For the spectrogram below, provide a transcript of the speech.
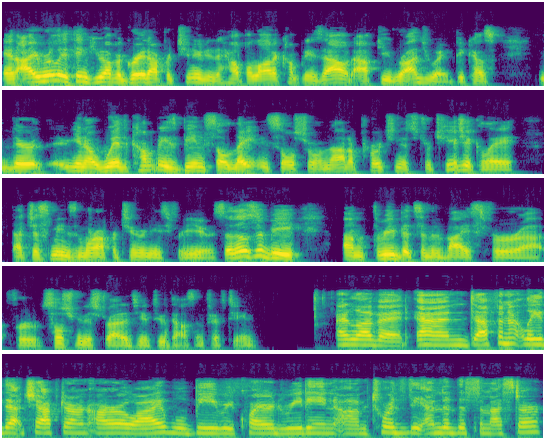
And I really think you have a great opportunity to help a lot of companies out after you graduate, because they're, you know, with companies being so late in social and not approaching it strategically, that just means more opportunities for you. So those would be um, three bits of advice for uh, for social media strategy in 2015. I love it. And definitely that chapter on ROI will be required reading um, towards the end of the semester.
